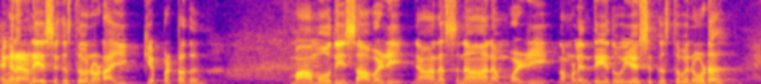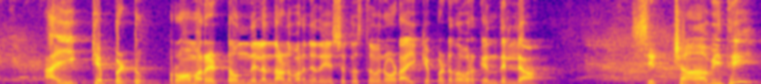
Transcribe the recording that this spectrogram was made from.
എങ്ങനെയാണ് യേശു ക്രിസ്തുവിനോട് ഐക്യപ്പെട്ടത്? മാമോദീസ വഴി ജ്ഞാനസ്നാനം വഴി നമ്മൾ എന്ത് ചെയ്തു? യേശു ക്രിസ്തുവിനോട് ഐക്യപ്പെട്ടു. റോമർ എട്ട് ഒന്നിൽ എന്താണ് പറഞ്ഞത്? യേശു ക്രിസ്തുവിനോട് ഐക്യപ്പെടുന്നവർക്ക് എന്തില്ല? ശിക്ഷാവിധി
